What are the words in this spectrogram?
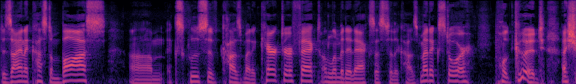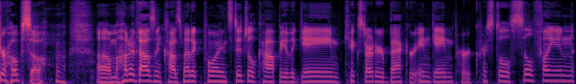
design a custom boss, um, exclusive cosmetic character effect, unlimited access to the cosmetic store. Well, good. I sure hope so. um, 100,000 cosmetic points, digital copy of the game, Kickstarter backer in game per Crystal Sylphane,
